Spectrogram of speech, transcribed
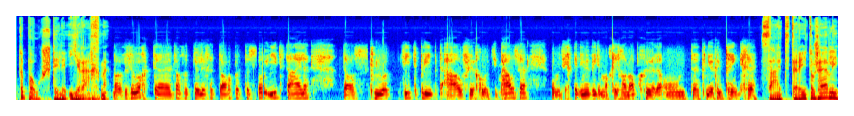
der Baustellen einrechnen. Man versucht, äh, das natürlich die Arbeit so einzuteilen, dass genug Zeit bleibt, auch für kurze Pausen, wo man sich dann immer wieder mal abkühlen kann und äh, genügend trinken. Sagt der Reto Scherli,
